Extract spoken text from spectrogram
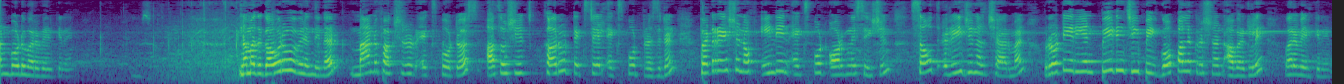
அன்போடு வரவேற்கிறேன். நமது கௌரவ விருந்தினர் manufacturer exporters associate Karur textile export president federation of Indian export organisation south regional chairman rotarian PDGP Gopalakrishnan அவர்களை வரவேற்கிறேன்.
